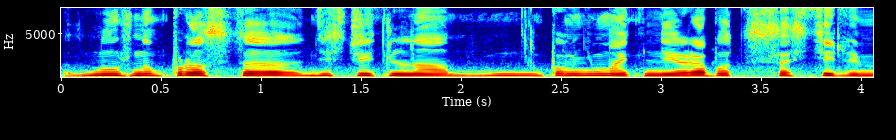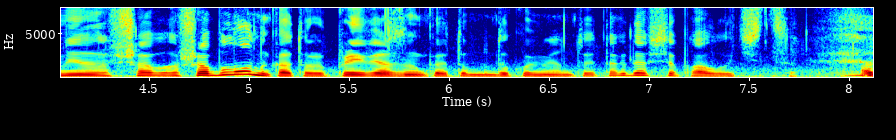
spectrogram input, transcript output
нужно просто действительно повнимательнее работать со стилями шаб- шаблона, который привязан к этому документу, и тогда все получится. А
